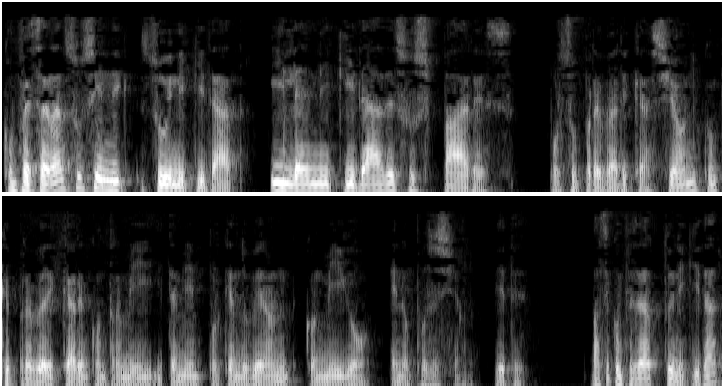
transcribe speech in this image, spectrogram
Confesarán ini- su iniquidad y la iniquidad de sus padres por su prevaricación con que prevaricaren contra mí y también porque anduvieron conmigo en oposición. Fíjate, vas a confesar tu iniquidad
